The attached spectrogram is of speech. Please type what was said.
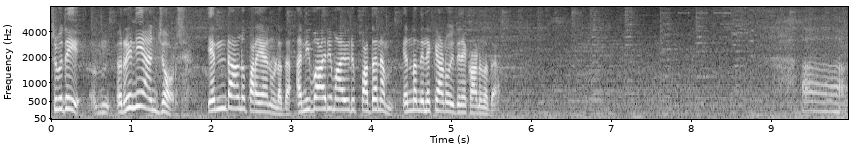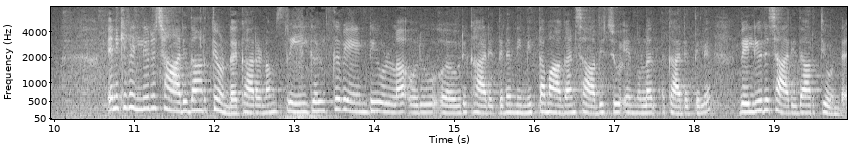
ശ്രീമതി റിനി ആൻഡ് ജോർജ് എന്താണ് പറയാനുള്ളത്? അനിവാര്യമായ ഒരു പതനം എന്ന നിലയ്ക്കാണോ ഇതിനെ കാണുന്നത്? എനിക്ക് വലിയൊരു ചാരിതാർത്ഥ്യമുണ്ട്. കാരണം സ്ത്രീകൾക്ക് വേണ്ടിയുള്ള ഒരു ഒരു കാര്യത്തിന് നിമിത്തമാകാൻ സാധിച്ചു എന്നുള്ള കാര്യത്തിൽ വലിയൊരു ചാരിതാർത്ഥ്യമുണ്ട്.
